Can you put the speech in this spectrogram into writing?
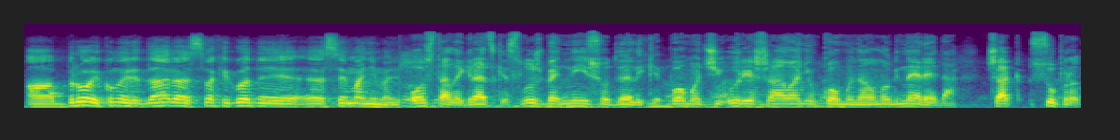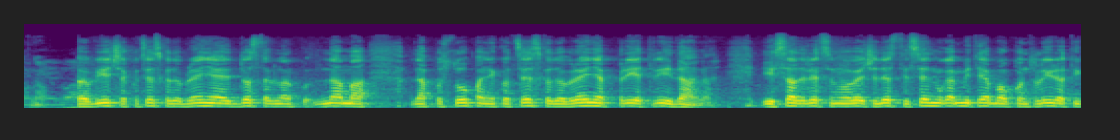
a broj komunalnih redara svake godine uh, sve manje manje. Ostale gradske službe nisu od velike pomoći u rješavanju komunalnog nereda, čak suprotno. Vijeće koncesijska odobrenja je dostavila nama na postupanje koncesijska odobrenja prije tri dana. I sad recimo već 10.7. mi trebamo kontrolirati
